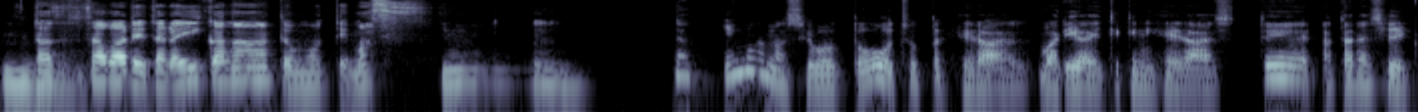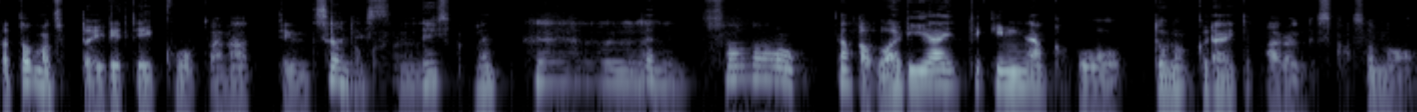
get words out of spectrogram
携われたらいいかなって思っています。うんうん。で今の仕事をちょっと減ら、割合的に減らして、新しいこともちょっと入れていこうかなっていうとそうですころなんですかね。うんでその、なんか割合的になんかこう、どのくらいとかあるんですか？その、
